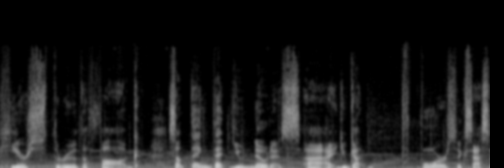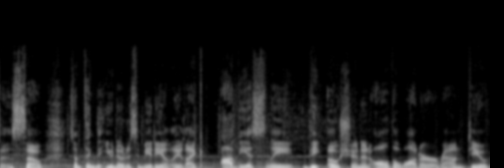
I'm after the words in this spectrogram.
pierce through the fog. Something that you notice, uh, you got four successes. So, something that you notice immediately like, obviously, the ocean and all the water around you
